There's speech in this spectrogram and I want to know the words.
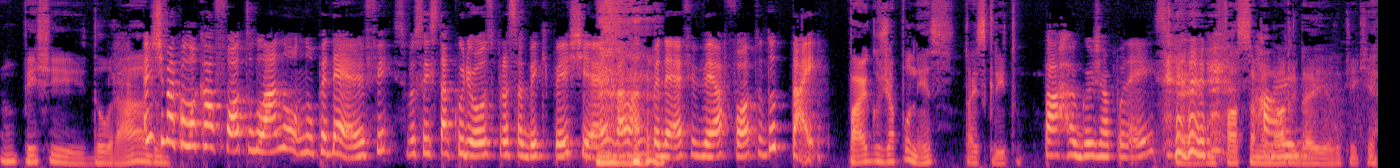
Um peixe dourado. A gente vai colocar a foto lá no, no PDF. Se você está curioso para saber que peixe é, vai lá no PDF e vê a foto do Tai. Pargo japonês, tá escrito. Pargo japonês. É, não faço a menor Pargo. ideia do que, que é.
